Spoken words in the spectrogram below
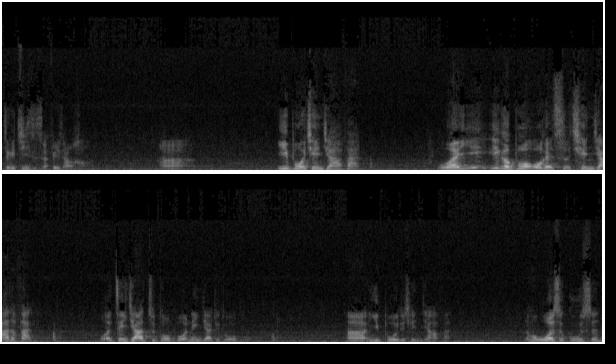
这个句子是非常好，啊，一钵千家饭，我一一个钵，我可以吃千家的饭。我这家去托钵，那家去托钵，啊，一钵就千家饭。那么我是孤身，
